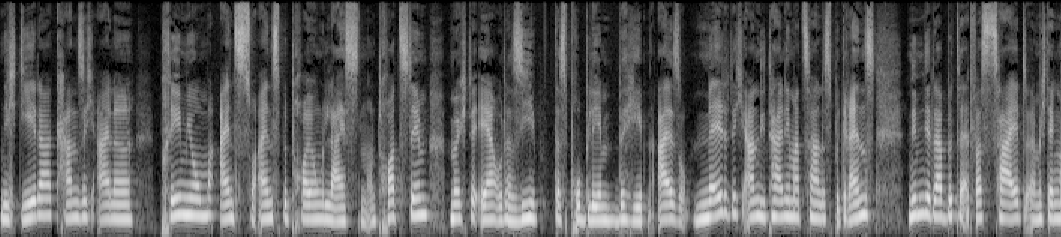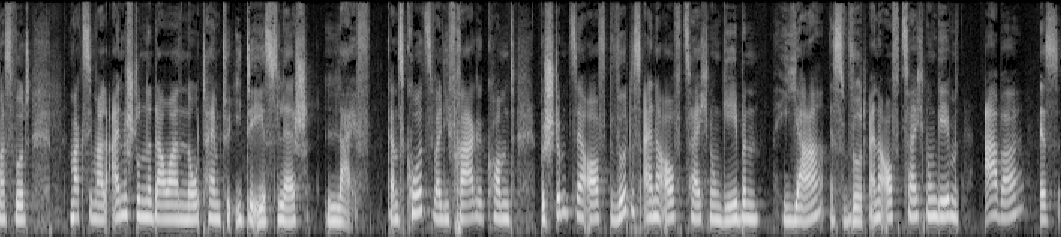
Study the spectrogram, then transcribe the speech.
nicht jeder kann sich eine Premium 1 zu 1 Betreuung leisten und trotzdem möchte er oder sie das Problem beheben. Also melde dich an, die Teilnehmerzahl ist begrenzt. Nimm dir da bitte etwas Zeit. Ähm, ich denke mal, es wird maximal eine Stunde dauern, no time to eat.de slash live. Ganz kurz, weil die Frage kommt bestimmt sehr oft, wird es eine Aufzeichnung geben? Ja, es wird eine Aufzeichnung geben, aber es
